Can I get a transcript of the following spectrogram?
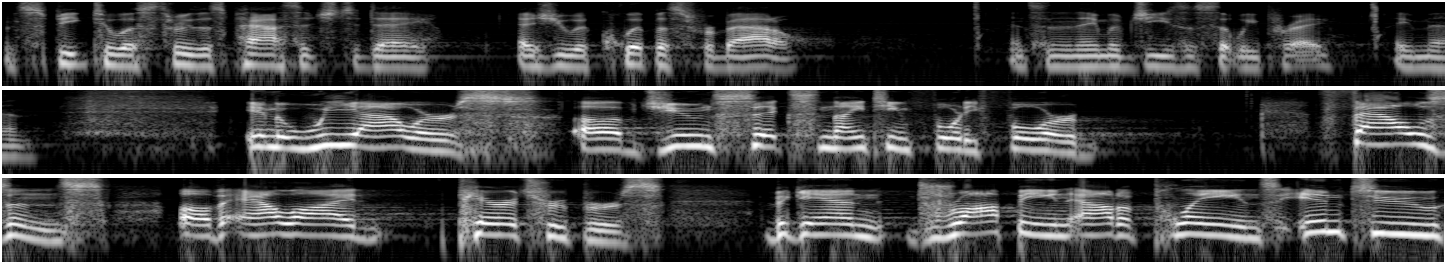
and speak to us through this passage today as you equip us for battle. It's in the name of Jesus that we pray. Amen. In the wee hours of June 6, 1944, thousands of Allied paratroopers began dropping out of planes into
